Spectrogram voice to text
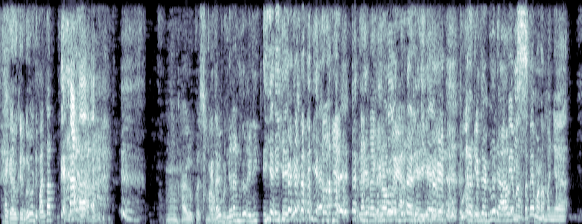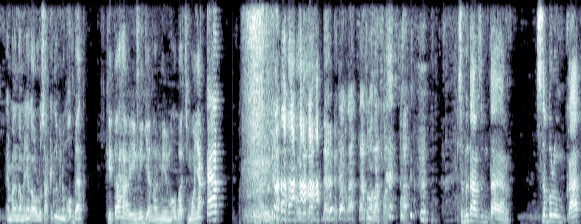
Eh garukin gue dong di pantat. Hmm, ayo lupa Eh, semangat. tapi beneran gue ini. Iya iya iya. iya. Oh iya, beneran bagi rokok ya. Beneran, iya, iya. Bukan game. Kerja gue udah tapi emang habis. tapi emang namanya emang namanya kalau lu sakit lu minum obat. Kita hari ini jangan minum obat semuanya cut. Ya udah. Ya udah, dah, dah, dah, kelar, kelar, kelar semua. Kelar. Sebentar sebentar. Sebelum cut,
